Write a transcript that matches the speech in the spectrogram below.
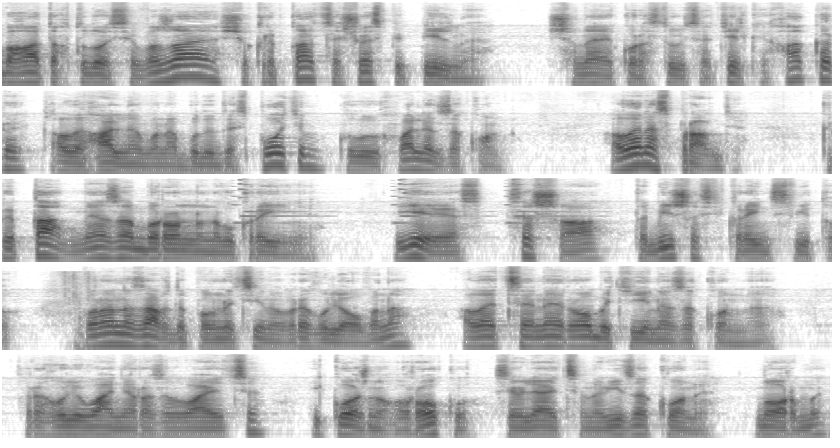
Багато хто досі вважає, що крипта це щось підпільне, що нею користуються тільки хакери, а легальною вона буде десь потім, коли ухвалять закон. Але насправді крипта не заборонена в Україні. ЄС, США та більшості країн світу. Вона не завжди повноцінно врегульована, але це не робить її незаконною. Регулювання розвивається, і кожного року з'являються нові закони, норми,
